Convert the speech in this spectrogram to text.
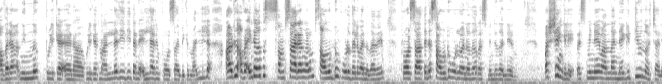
അവരെ നിന്ന് പുള്ളിക്ക എന്നാ, നല്ല രീതിയിൽ തന്നെ എല്ലാവരും പ്രോത്സാഹിപ്പിക്കും. നല്ല ആ ഒരു അതിന്റെ അകത്ത് സംസാരങ്ങളും സൗണ്ടും കൂടുതൽ വരുന്നത്. അതായത് പ്രോത്സാഹത്തിന്റെ സൗണ്ട് കൂടുതൽ വരുന്നത് റെസ്മിന്റെ തന്നെയാണ്. പക്ഷേങ്കിൽ റെസ്മിനെ വന്ന നെഗറ്റീവ് എന്ന് വെച്ചാൽ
